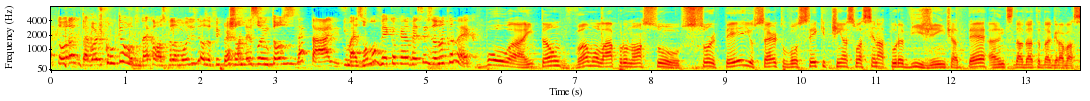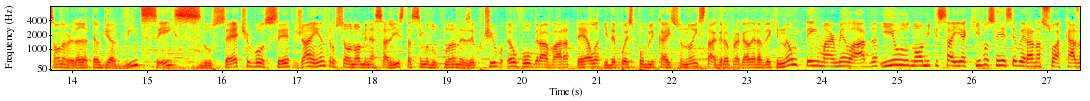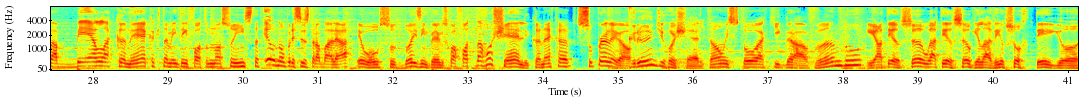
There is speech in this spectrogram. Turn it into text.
diretora do negócio de conteúdo, né, Klaus? Pelo amor de Deus, eu fico prestando atenção em todos os detalhes. Mas vamos ver que eu quero ver vocês dando a caneca. Boa, então vamos lá pro nosso sorteio, certo? Você que tinha a sua assinatura vigente até antes da data da gravação, na verdade até o dia 26 do 7, você já entra o seu nome nessa lista acima do plano executivo. Eu vou gravar a tela e depois publicar isso no Instagram pra galera ver que não tem marmelada. E o nome que sair aqui você receberá na sua casa a bela caneca, que também tem foto no nosso Insta. Eu não preciso trabalhar, eu ouço dois empregos com a foto da Rochelle, caneca super legal. Grande Rochelle. Então estou aqui gravando. E atenção, atenção, que lá vem o sorteio.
